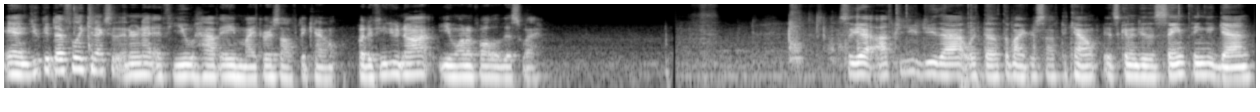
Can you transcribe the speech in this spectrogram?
And you could definitely connect to the internet if you have a Microsoft account, but if you do not, you want to follow this way. So yeah, after you do that without the Microsoft account, it's going to do the same thing again.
